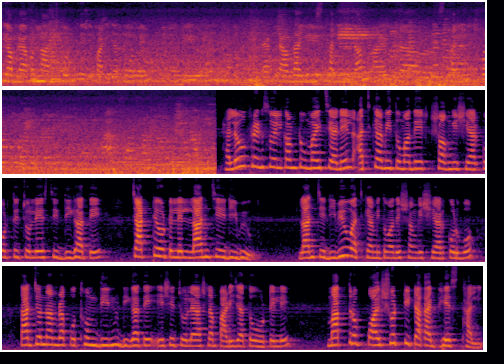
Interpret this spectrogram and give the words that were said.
এসেছি আমরা এখন লাঞ্চ করতে যে পারিজাত হোটেল একটা আমরা ইলিশ থালি নিলাম আর একটা veg thali hello friends welcome to my channel আজকে আমি তোমাদের সঙ্গে শেয়ার করতে চলে এসেছি দীঘাতে চারটে হোটেলের লাঞ্চে রিভিউ লাঞ্চে রিভিউ আজকে আমি তোমাদের সঙ্গে শেয়ার করব। তার জন্য আমরা প্রথম দিন দীঘাতে এসে চলে আসলাম পারিজাত হোটেলে। মাত্র পঁয়ষট্টি টাকায় ভেজ থালি।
